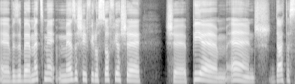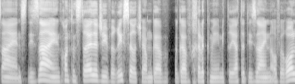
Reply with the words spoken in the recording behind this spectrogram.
אה, וזה באמת מאיזושהי פילוסופיה ש... ש-PM, Eng, Data Science, Design, Content Strategy ו-Research, שהם אגב, אגב חלק ממטריית ה design overall,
